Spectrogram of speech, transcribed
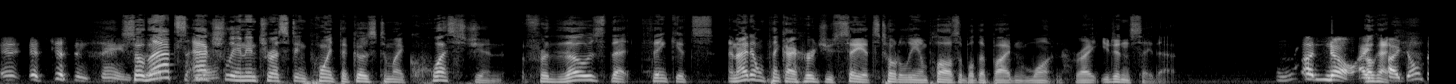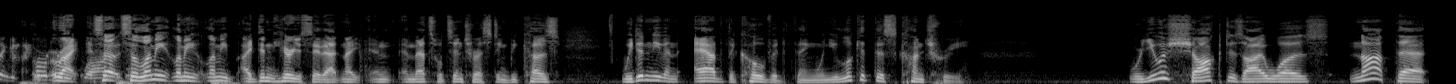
it, it's just insane. So that's know, actually an interesting point that goes to my question. For those that think it's, and I don't think I heard you say it's totally implausible that Biden won, right? You didn't say that. uh, no, I, Okay. I don't think it's totally right so so let me let me let me i didn't hear you say that and I, and and that's what's interesting because we didn't even add the covid thing when you look at this country were you as shocked as i was not that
